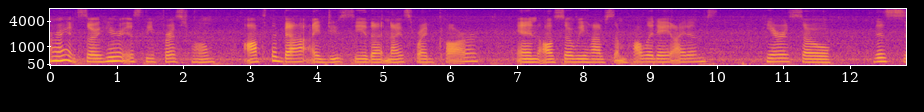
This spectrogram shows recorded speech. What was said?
Alright, so here is the first home. Off the bat, I do see that nice red car. And also we have some holiday items here. So this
